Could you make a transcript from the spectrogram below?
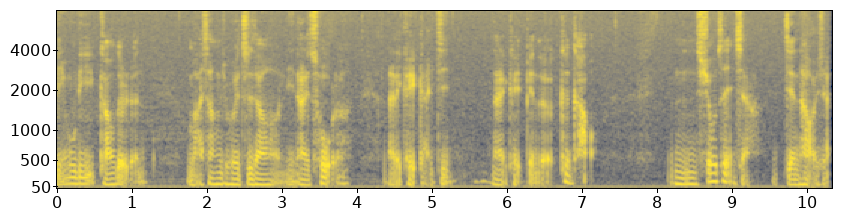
领悟力高的人马上就会知道你哪里错了。哪里可以改进，哪里可以变得更好？嗯，修正一下，检讨一下。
